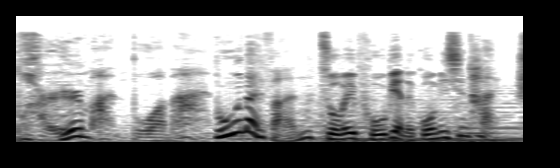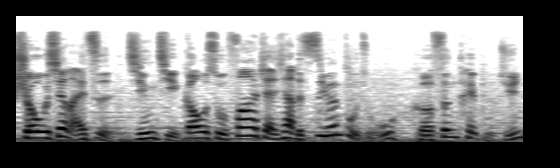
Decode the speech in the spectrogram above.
盆满钵满，不耐烦作为普遍的国民心态，首先来自经济高速发展下的资源不足和分配不均，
